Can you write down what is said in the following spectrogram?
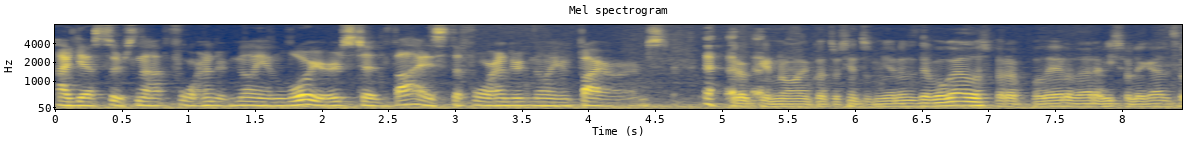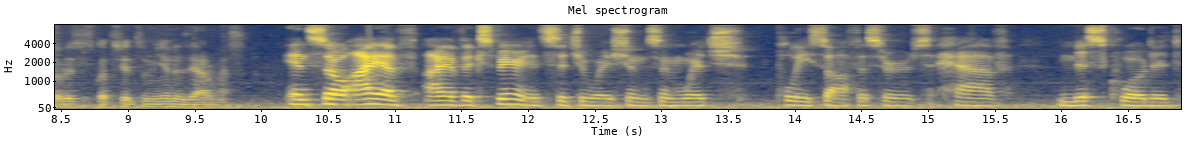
I guess there's not 400 million lawyers to advise the 400 million firearms. Creo que no hay 400 millones de abogados para poder dar aviso legal sobre esos 400 millones de armas. And so I have I have experienced situations in which police officers have misquoted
